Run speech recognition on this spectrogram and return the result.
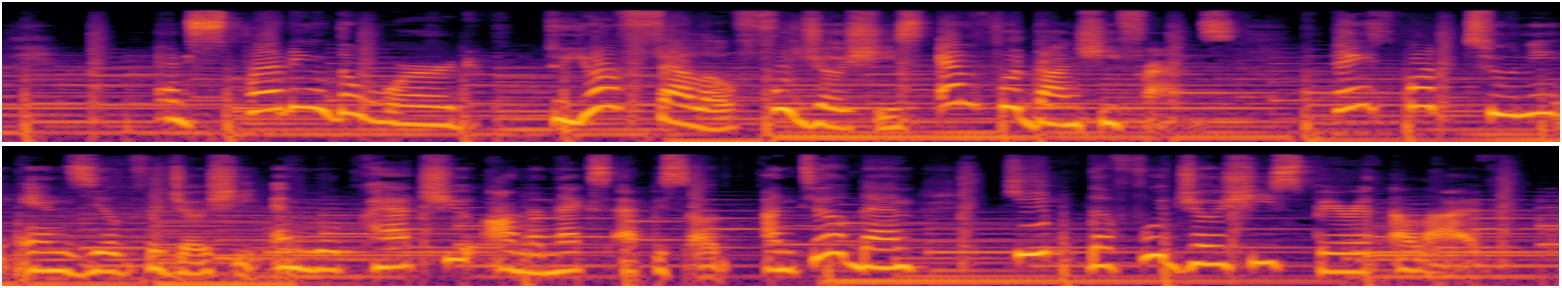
and spreading the word to your fellow Fujoshis and Fudanshi friends. Thanks for tuning in, Zealed Fujoshi, and we'll catch you on the next episode. Until then, keep the Fujoshi spirit alive.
